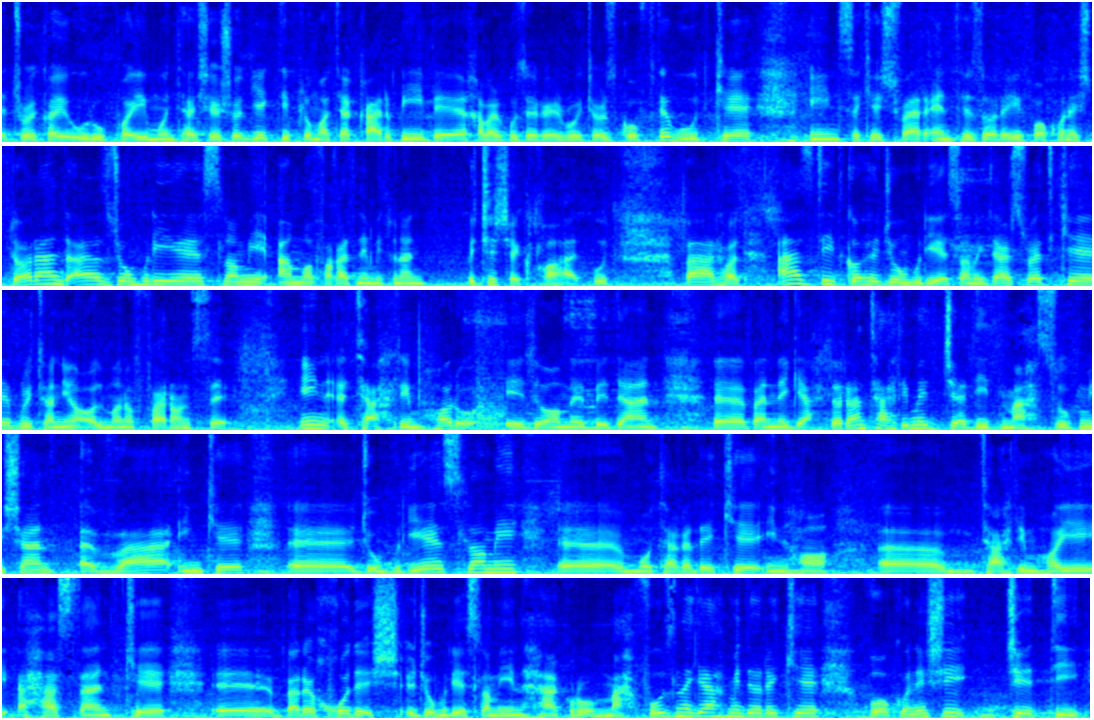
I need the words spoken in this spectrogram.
ترویکای اروپایی منتشر شد یک دیپلمات غربی به خبرگزاری رویترز گفته بود که این سه کشور انتظار یک واکنش دارند از جمهوری اسلامی اما فقط نمی‌تونن به چه شکل خواهد بود. به هر حال از دیدگاه جمهوری اسلامی در صورتی که بریتانیا آلمان و فرانسه این تحریم ها رو ادامه بدن و نگه دارن. تحریم جدید محسوب میشن و اینکه جمهوری اسلامی معتقده که اینها تحریم هایی هستند که برای خودش جمهوری اسلامی این حق رو محفوظ نگه میداره که واکنشی جدی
